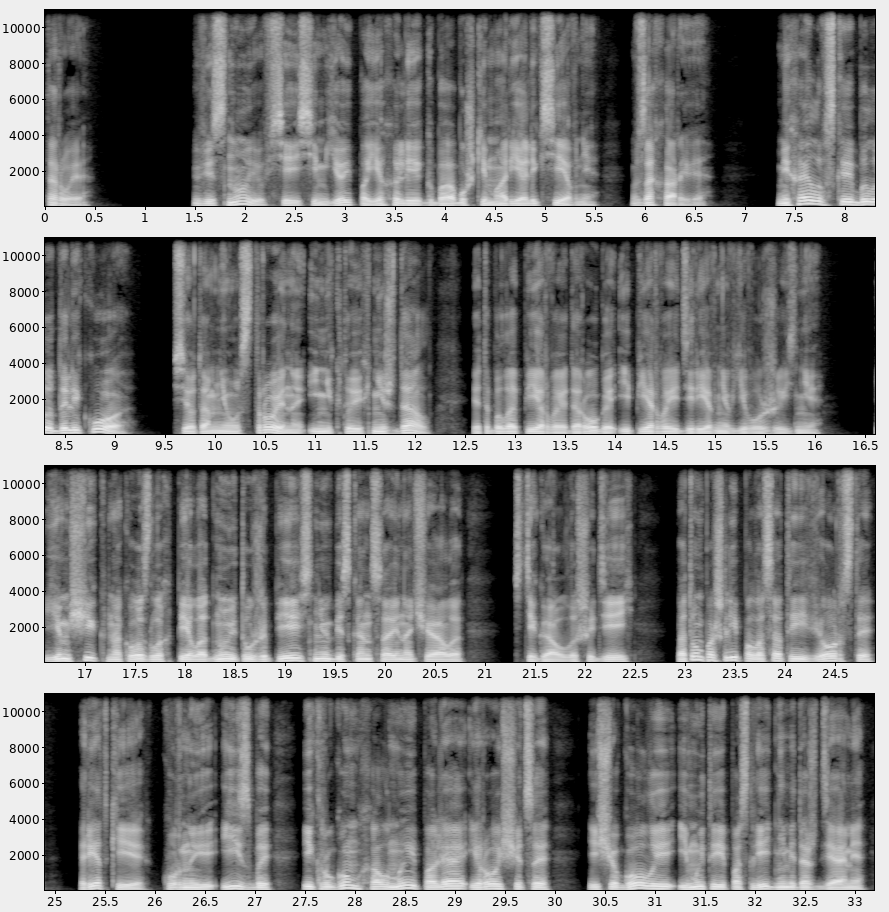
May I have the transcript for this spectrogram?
Второе. Весною всей семьей поехали к бабушке Марье Алексеевне в Захарове. Михайловское было далеко, все там не устроено, и никто их не ждал. Это была первая дорога и первая деревня в его жизни. Ямщик на козлах пел одну и ту же песню без конца и начала, стегал лошадей, потом пошли полосатые версты, редкие курные избы и кругом холмы, поля и рощицы, еще голые и мытые последними дождями.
